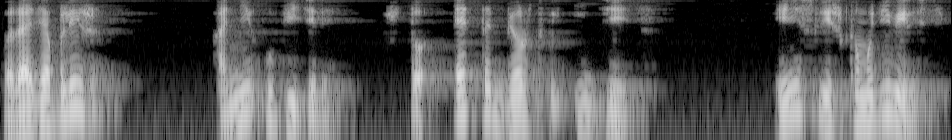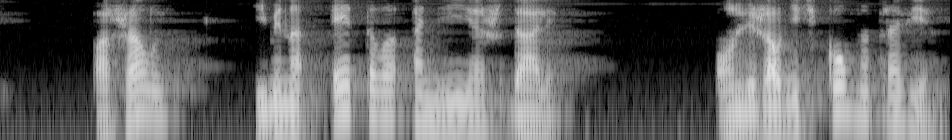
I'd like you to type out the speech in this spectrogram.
Подойдя ближе, они увидели, что это мертвый индейец, и не слишком удивились. Пожалуй, именно этого они и ожидали. Он лежал ничком на траве.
